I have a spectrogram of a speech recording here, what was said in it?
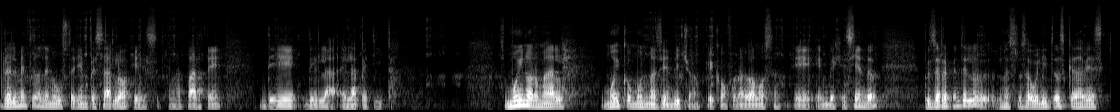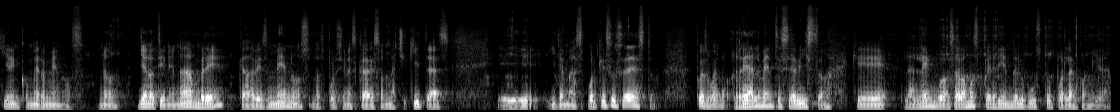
realmente donde me gustaría empezarlo es en la parte del de, apetito. Es muy normal, muy común más bien dicho, que conforme vamos eh, envejeciendo, pues de repente nuestros abuelitos cada vez quieren comer menos, ¿no? Ya no tienen hambre, cada vez menos, las porciones cada vez son más chiquitas eh, y demás. ¿Por qué sucede esto? Pues bueno, realmente se ha visto que la lengua, o sea, vamos perdiendo el gusto por la comida.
